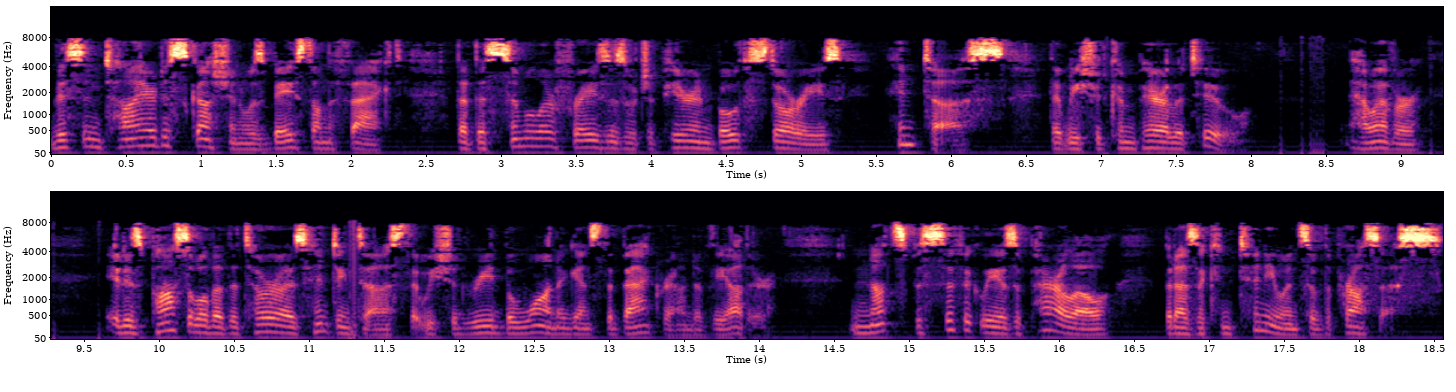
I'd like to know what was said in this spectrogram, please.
This entire discussion was based on the fact that the similar phrases which appear in both stories hint to us that we should compare the two. However, it is possible that the Torah is hinting to us that we should read the one against the background of the other, not specifically as a parallel, but as a continuance of the process.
